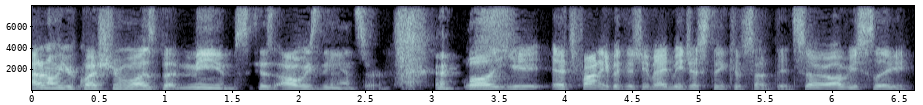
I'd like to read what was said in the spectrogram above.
I don't know what your question was, but memes is always the answer. well, you, it's funny because you made me just think of something. So obviously,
